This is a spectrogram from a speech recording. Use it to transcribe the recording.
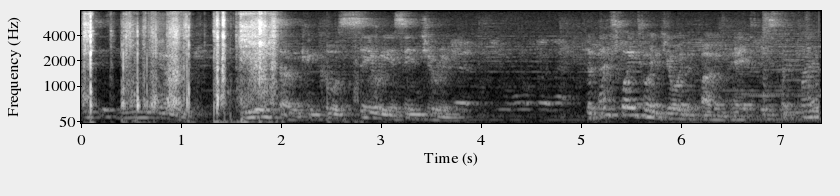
This is no joke. Doing so can cause serious injury. The best way to enjoy the foam pit is to plan.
